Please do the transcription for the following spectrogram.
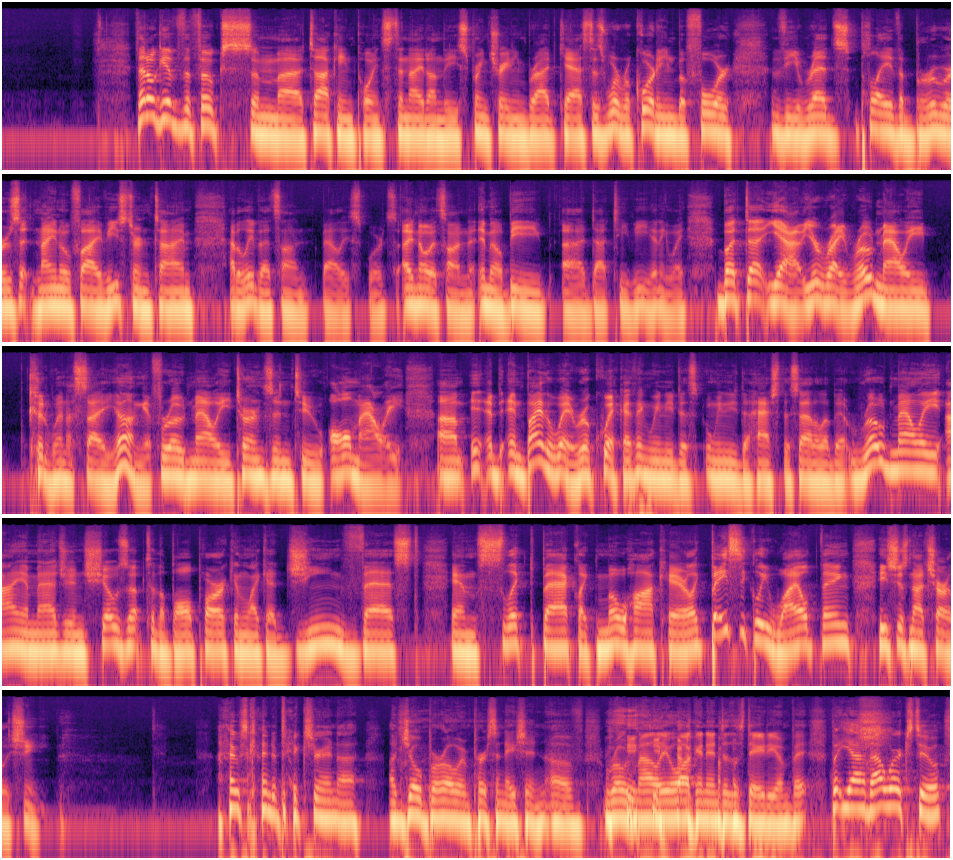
That'll give the folks some uh, talking points tonight on the spring training broadcast as we're recording before the Reds play the Brewers at 9:05 Eastern Time. I believe that's on Bally Sports. I know it's on MLB.TV uh, anyway. But uh, yeah, you're right. Road Mahle could win a Cy Young if Road Mahle turns into All Mahle. Um, and by the way, real quick, I think we need to we need to hash this out a little bit. Road Mahle, I imagine, shows up to the ballpark in like a jean vest and slicked back like mohawk hair, like basically Wild Thing. He's just not Charlie Sheen. I was kind of picturing a, a Joe Burrow impersonation of Road Mahle walking into the stadium, but but yeah, that works too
